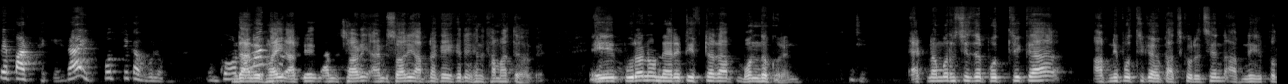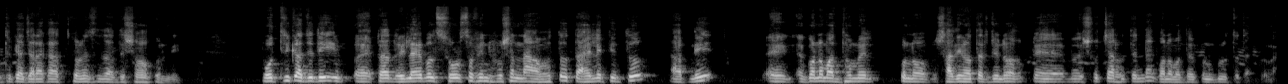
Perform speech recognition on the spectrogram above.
পেপার থেকে রাইট পত্রিকাগুলো। ভাই আপনি আমি সরি আমি সরি আপনাকে এখানে থামাতে হবে। এই পুরানো ন্যারেটিভটা বন্ধ করেন। এক নম্বর হচ্ছে যে পত্রিকা আপনি পত্রিকায় কাজ করেছেন আপনি পত্রিকায় যারা কাজ করেছেন তাদের সহকর্মী। পত্রিকা যদি একটা রিলায়েবল সোর্স অফ ইনফরমেশন না হতো তাহলে কিন্তু আপনি গণমাধ্যমের কোনো স্বাধীনতার জন্য সোচ্চার হতেন না গণমাধ্যমের কোনো গুরুত্ব থাকতো না।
